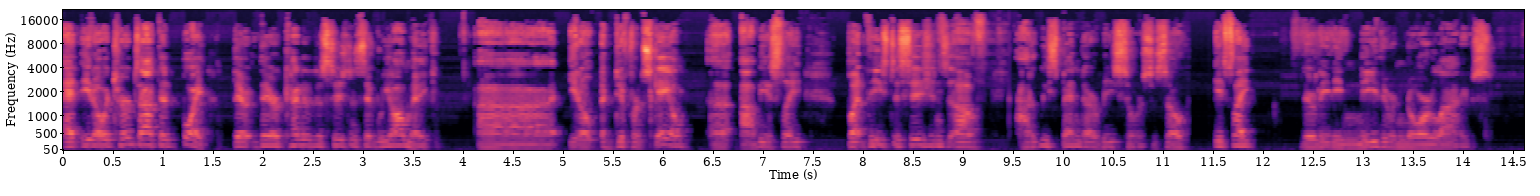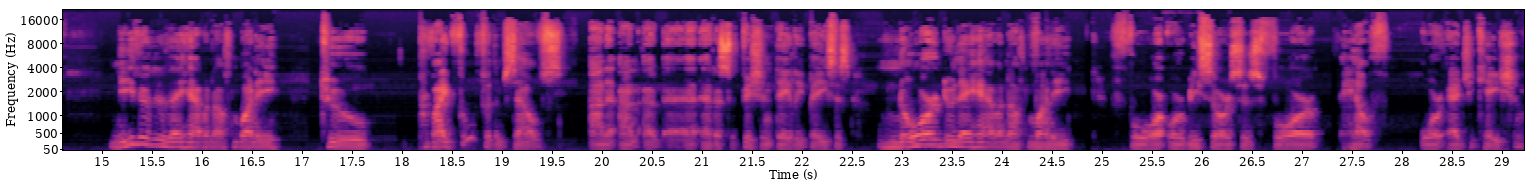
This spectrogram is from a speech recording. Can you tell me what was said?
and you know, it turns out that boy, they're they're kind of decisions that we all make. Uh, you know, a different scale, uh, obviously, but these decisions of how do we spend our resources. So it's like they're leading neither nor lives. Neither do they have enough money to provide food for themselves on, a, on a, at a sufficient daily basis, nor do they have enough money for or resources for health or education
